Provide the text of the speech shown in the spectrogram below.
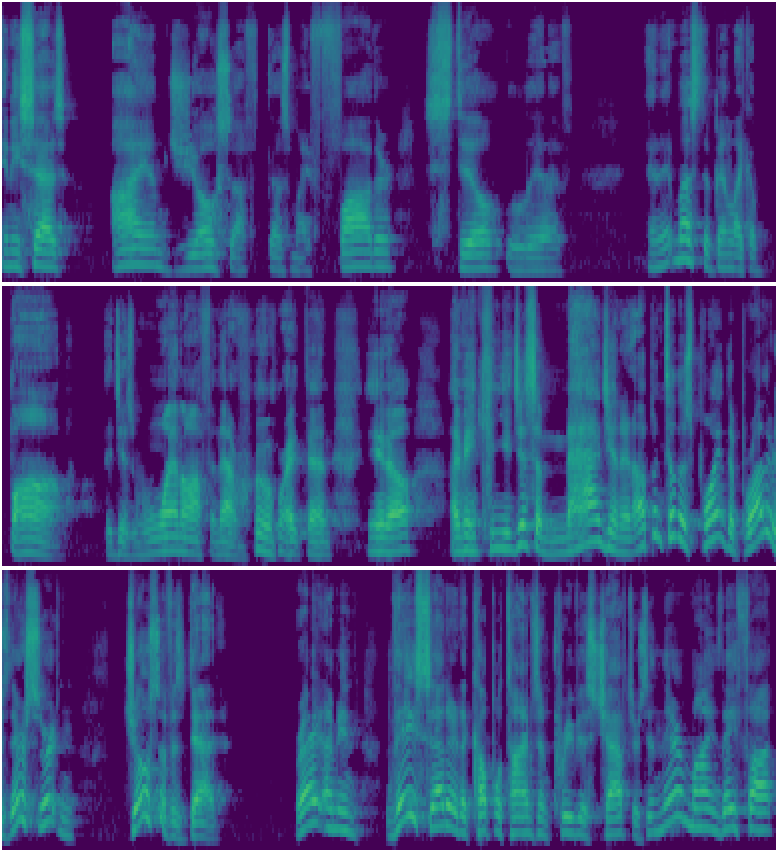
And he says, I am Joseph. Does my father still live? And it must have been like a bomb that just went off in that room right then, you know? I mean, can you just imagine it? Up until this point, the brothers, they're certain Joseph is dead, right? I mean, they said it a couple times in previous chapters. In their minds, they thought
